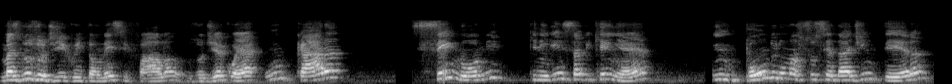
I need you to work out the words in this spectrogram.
mas no Zodíaco, então, nem se fala. O Zodíaco é um cara sem nome, que ninguém sabe quem é, impondo numa sociedade inteira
